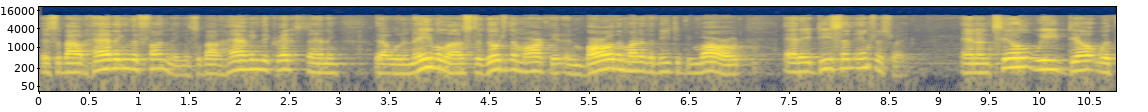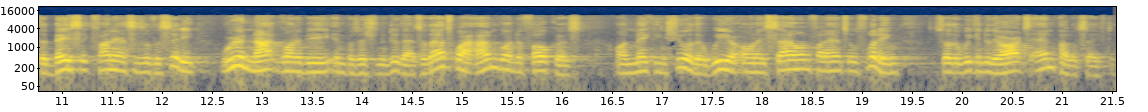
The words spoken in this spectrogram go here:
It's about having the funding. It's about having the credit standing that will enable us to go to the market and borrow the money that needs to be borrowed at a decent interest rate. And until we've dealt with the basic finances of the city, we're not going to be in position to do that. So that's why I'm going to focus on making sure that we are on a sound financial footing so that we can do the arts and public safety.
